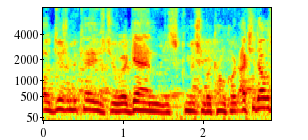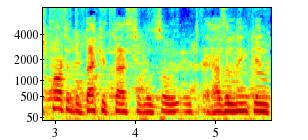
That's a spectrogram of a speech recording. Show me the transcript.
oh, Deirdre McKay's due again was commissioned by Concorde. Actually, that was part of the Beckett Festival, so it, it has a link in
